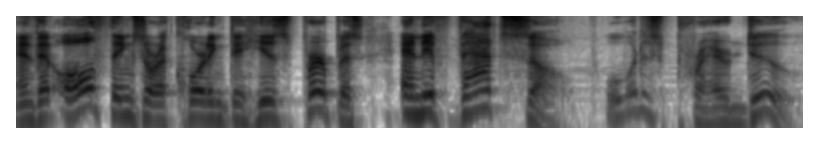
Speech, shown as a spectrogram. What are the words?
and that all things are according to his purpose. And if that's so, well, what does prayer do?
